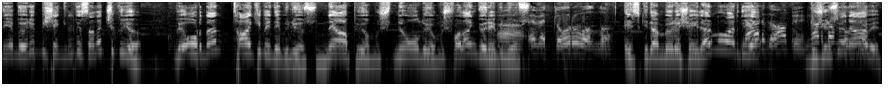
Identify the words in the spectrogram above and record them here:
diye böyle bir şekilde sana çıkıyor. Ve oradan takip edebiliyorsun. Ne yapıyormuş, ne oluyormuş falan Ha, görebiliyorsun. evet doğru valla. Eskiden böyle şeyler mi vardı ya? Nerede abi? Düşünsene bulacağım? abi.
